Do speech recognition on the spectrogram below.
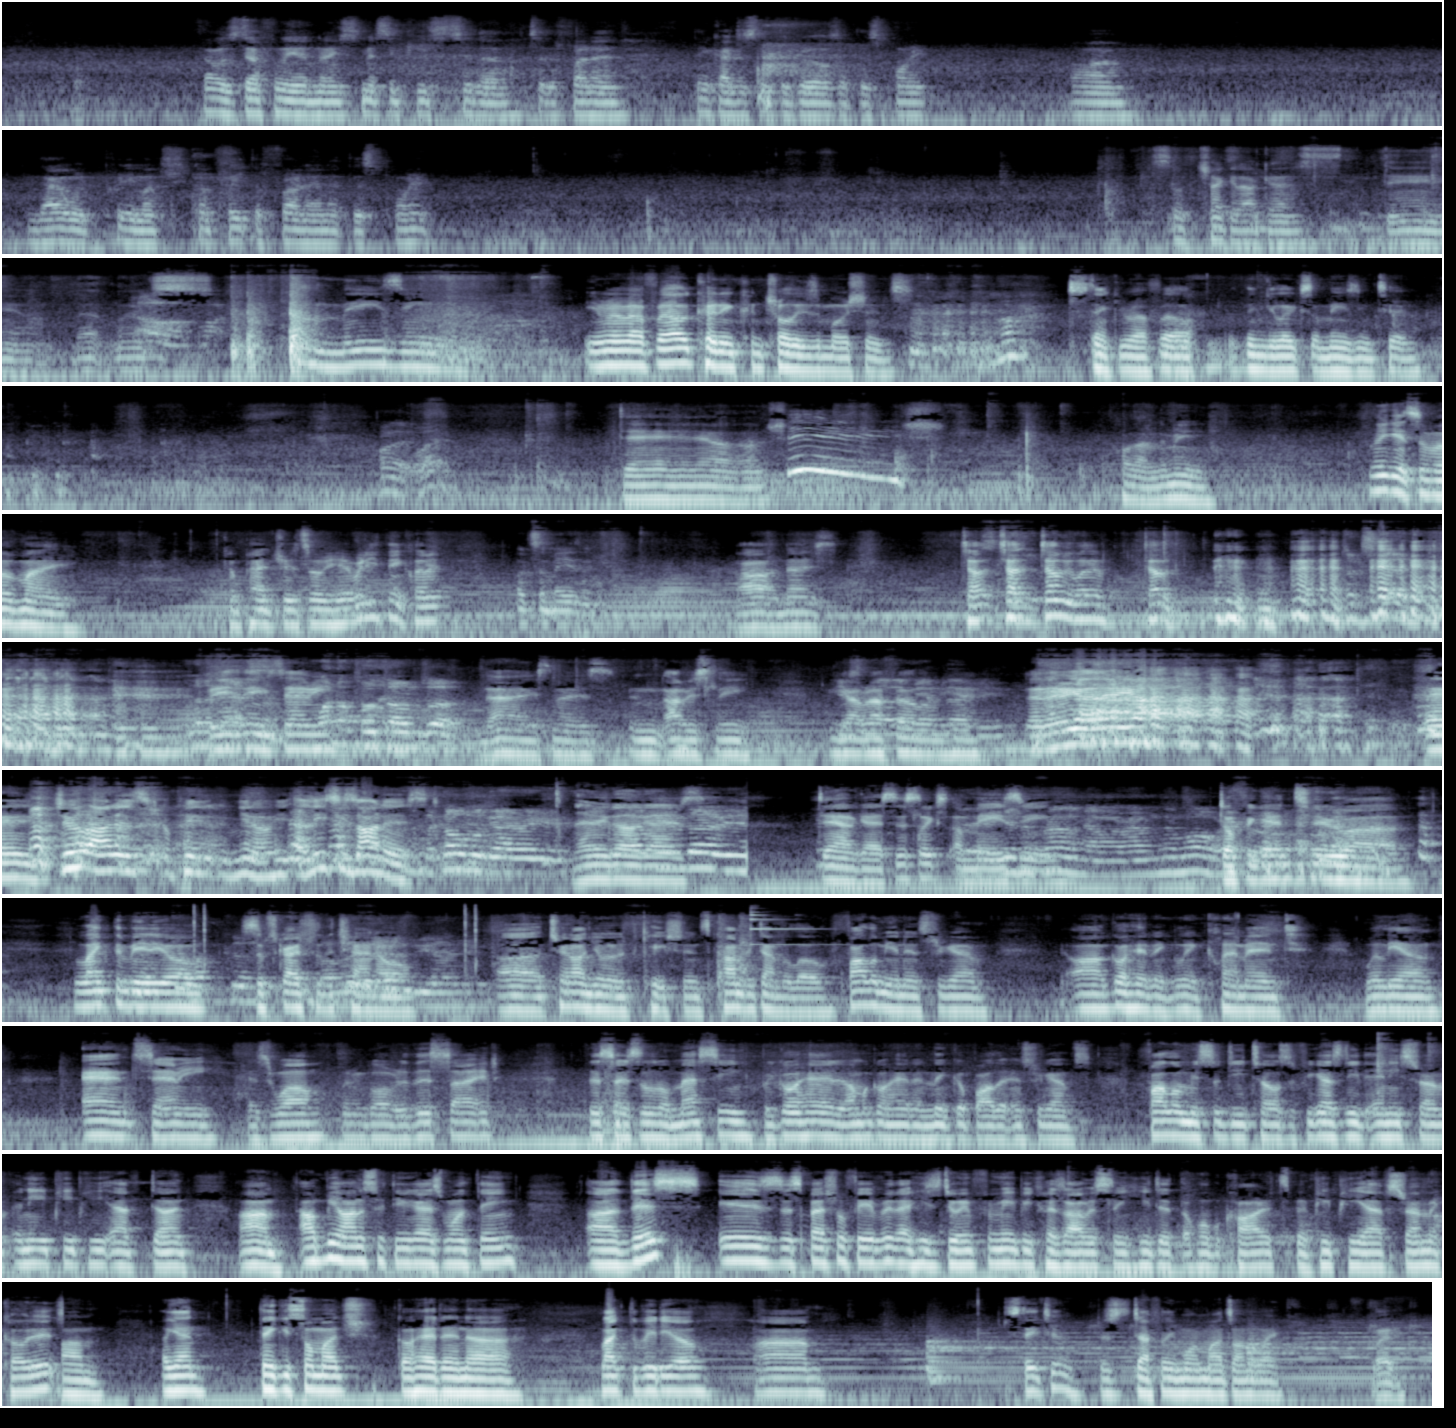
That was definitely a nice missing piece to the to the front end. I think I just need the grills at this point. Um, that would pretty much complete the front end at this point. So check it out guys. Damn, that looks amazing. Even Rafael couldn't control his emotions. Thank you, Rafael. I think he looks amazing too. What? Damn. Sheesh. Hold on, let me let me get some of my compatriots over here. What do you think, Clement? Looks amazing. Ah, nice. Tell, tell, tell me, William. Tell me. Looks good. what do you think, Sammy? Two thumbs up. Nice, nice. And obviously, you Just got another Raphael over here. BMW. There you go, there you go. hey, true honest opinion. You know, he, at least he's honest. Tacoma guy right here. There you go, guys. Damn, guys, this looks amazing. Don't Don't forget to uh, like the video, subscribe to the channel, uh, turn on your notifications, comment down below, follow me on Instagram. Uh, go ahead and link Clement, William, and Sammy as well. Let me go over to this side. This side's a little messy, but go ahead. I'm gonna go ahead and link up all the Instagrams. Follow me for details. If you guys need any any PPF done, um, I'll be honest with you guys. One thing, uh, this is a special favor that he's doing for me because obviously he did the whole car. It's been PPF ceramic coated. Um, again, thank you so much. Go ahead and uh, like the video. Um, stay tuned. There's definitely more mods on the way. Later.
